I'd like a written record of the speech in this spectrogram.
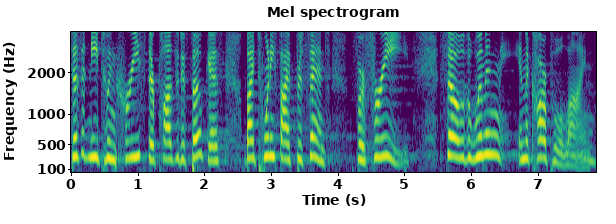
does it need to increase their positive focus by 25% for free? So the women in the carpool line,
